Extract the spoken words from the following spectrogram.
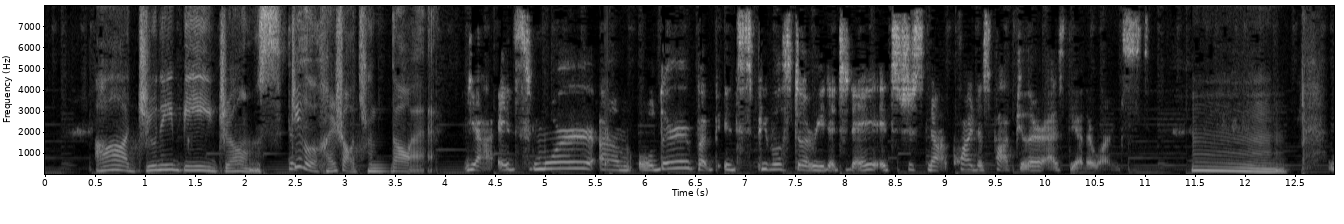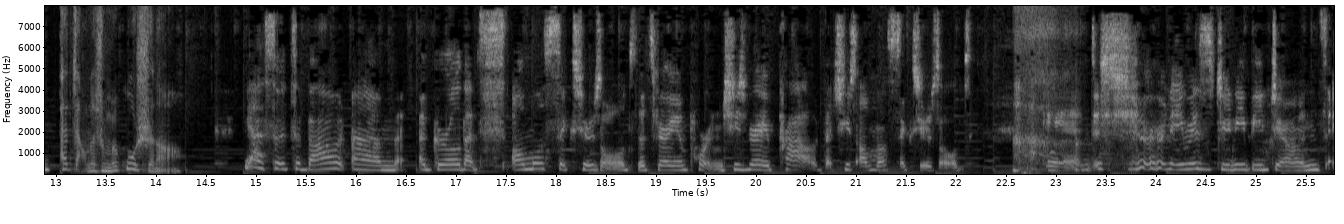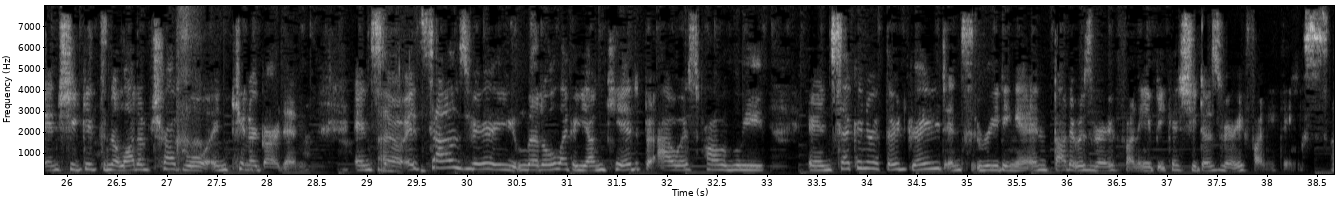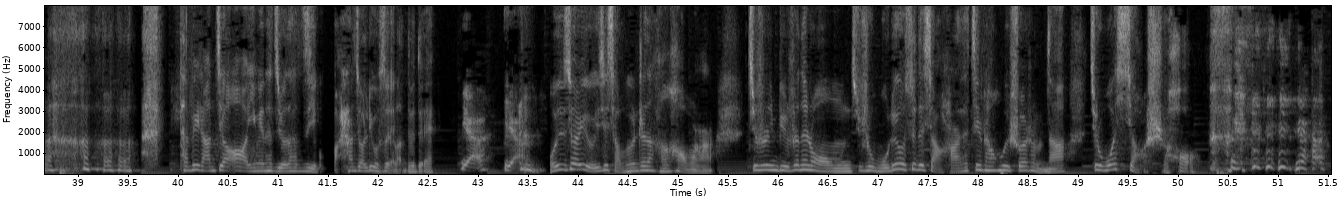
啊，Junie B. Jones 这个很少听到哎。 yeah, it's more um, older, but it's people still read it today. It's just not quite as popular as the other ones. 嗯，它讲的什么故事呢？ Yeah, so it's about um, a girl that's almost six years old. That's very important. She's very proud that she's almost six years old. and she, her name is Junie B. Jones, and she gets in a lot of trouble in kindergarten. And so it sounds very little, like a young kid, but I was probably in second or third grade and s- reading it and thought it was very funny because she does very funny things. 他非常骄傲，因为他觉得他自己马上就要六岁了，对不对？ Yeah, yeah. 我就觉得有一些小朋友真的很好玩儿，就是你比如说那种就是五六岁的小孩儿，他经常会说什么呢？就是我小时候， yeah.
